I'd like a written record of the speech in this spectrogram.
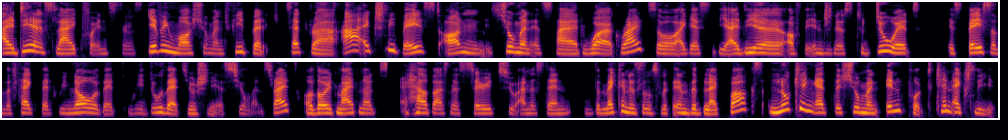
ideas, like for instance, giving more human feedback, etc., are actually based on human inspired work, right? So I guess the idea of the engineers to do it is based on the fact that we know that we do that usually as humans, right? Although it might not help us necessarily to understand the mechanisms within the black box, looking at the human input can actually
